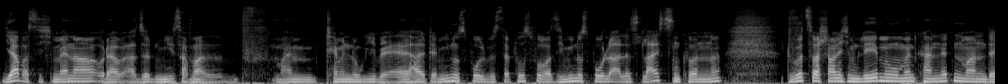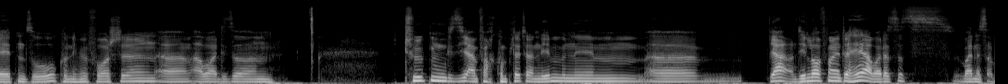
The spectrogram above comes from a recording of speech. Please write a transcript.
ja, was sich Männer oder also ich sag mal, meinem Terminologie wäre halt der Minuspol, du bist der Pluspol, was die Minuspole alles leisten können, ne? Du würdest wahrscheinlich im Leben im Moment keinen netten Mann daten, so, könnte ich mir vorstellen. Äh, aber diese Typen, die sich einfach komplett daneben benehmen, äh, ja, den läuft man hinterher, aber das ist, ich meine, das ist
